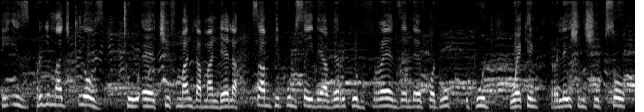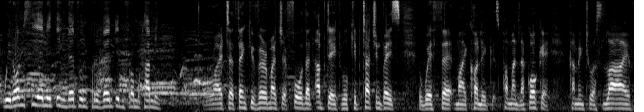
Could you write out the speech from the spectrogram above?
he is pretty much close to uh, Chief Mandla Mandela. Some people say they are very good friends and they've got good working relationship. So we don't see anything that will prevent him from coming. All right, uh, thank you very much for that update. We'll keep touching base with uh, my colleague Siphamandla Goge, coming to us live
